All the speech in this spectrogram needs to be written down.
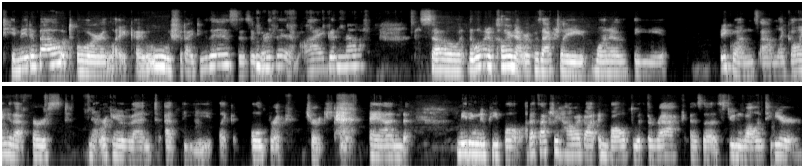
timid about or like oh should i do this? Is it worth it? Am i good enough? So the women of color network was actually one of the big ones um, like going to that first networking event at the like old brick church and meeting new people. That's actually how i got involved with the rac as a student volunteer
